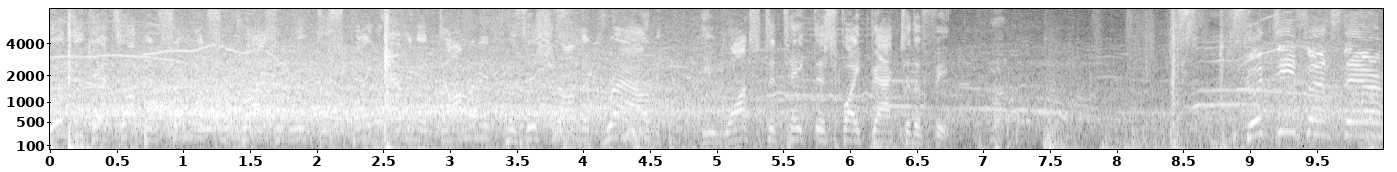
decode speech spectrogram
Woodley gets up and somewhat surprisingly, despite having a dominant position on the ground, he wants to take this fight back to the feet. Good defense there.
